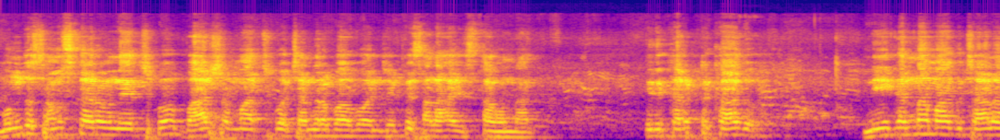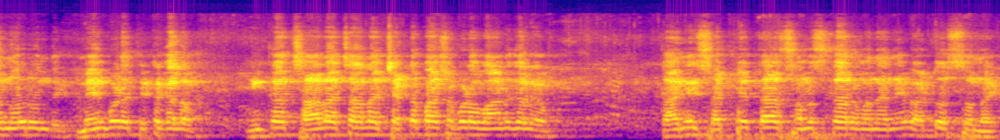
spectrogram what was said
ముందు సంస్కారం నేర్చుకో భాష మార్చుకో చంద్రబాబు అని చెప్పి సలహా ఇస్తా ఉన్నాను. ఇది కరెక్ట్ కాదు. నీకన్నా మాకు చాలా నోరు ఉంది మేము కూడా తిట్టగలం. ఇంకా చాలా చాలా చెడ్డ భాష కూడా వాడగలం. కానీ సభ్యత సంస్కారం అనేవి అడ్డొస్తున్నాయి.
